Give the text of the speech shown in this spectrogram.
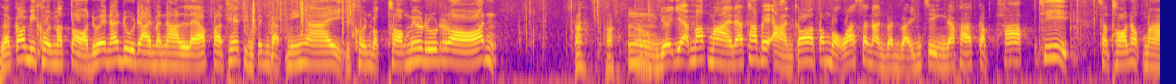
แล้วก็มีคนมาต่อด้วยนะ ดูได้มานานแล้วประเทศถึงเป็นแบบนี้ไง อีกคนบอกท้องไม่รู้ร้อน อะอะอืเอามเยอะแยะมากมายนะ ถ้าไปอ่านก็ต้องบอกว่าสนั่นหวั่นไหวจริงๆนะคะ กับภาพที่สะท้อนออกมา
